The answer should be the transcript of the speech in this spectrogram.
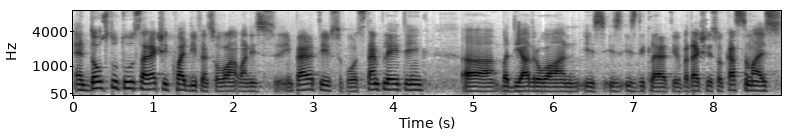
and those two tools are actually quite different. So one, one is imperative, supports templating, uh, but the other one is, is, is, declarative. But actually, so Kustomize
